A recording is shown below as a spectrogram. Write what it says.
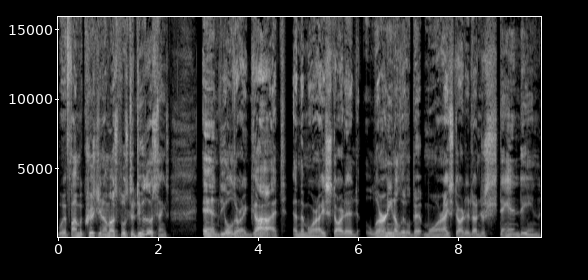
Well, if I'm a Christian, I'm not supposed to do those things. And the older I got, and the more I started learning a little bit more, I started understanding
